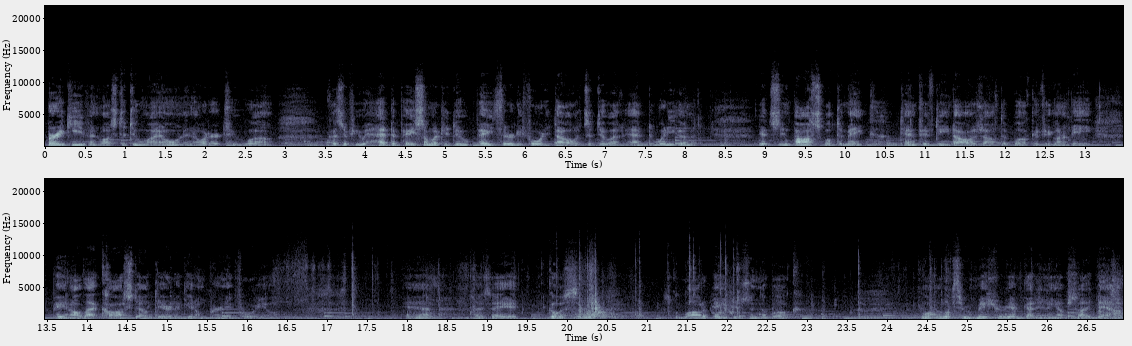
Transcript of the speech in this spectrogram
break even was to do my own in order to, because if you had to pay someone to do, pay 30 $40 to do it, and what are you going to, it's impossible to make 10 $15 off the book if you're going to be paying all that cost out there to get them printed for you. And as I say, it goes through a lot of pages in the book you want to look through, make sure you haven't got anything upside down,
